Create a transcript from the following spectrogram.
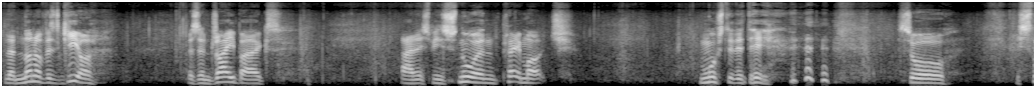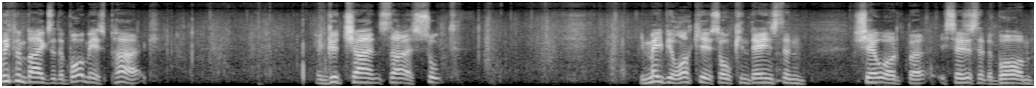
that none of his gear is in dry bags and it's been snowing pretty much most of the day. So the sleeping bags at the bottom of his pack a good chance that is soaked. You might be lucky it's all condensed and sheltered but he says it's at the bottom.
